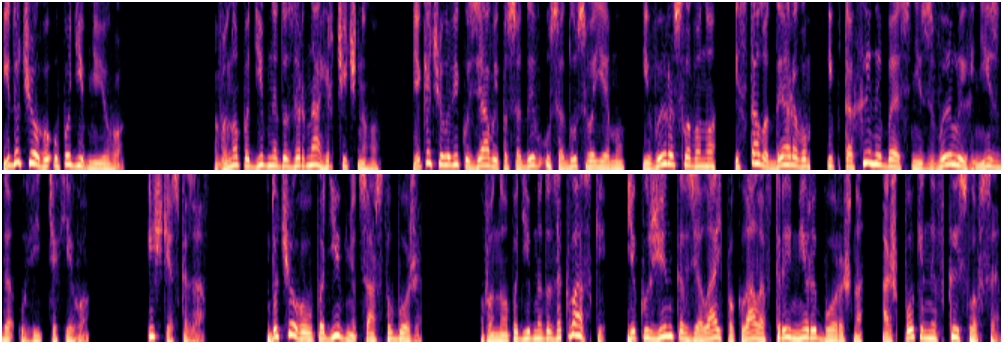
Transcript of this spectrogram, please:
і до чого уподібні його? Воно подібне до зерна гірчичного, яке чоловік узяв і посадив у саду своєму, і виросло воно, і стало деревом, і птахи небесні звили гнізда у відтях його. І ще сказав До чого уподібню царство Боже? Воно подібне до закваски, яку жінка взяла й поклала в три міри борошна, аж поки не вкисло все.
